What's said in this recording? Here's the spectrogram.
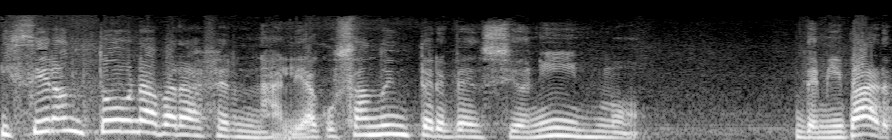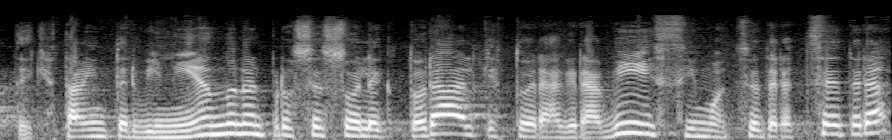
hicieron toda una parafernalia, acusando intervencionismo, de mi parte, que estaba interviniendo en el proceso electoral, que esto era gravísimo, etcétera, etcétera.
